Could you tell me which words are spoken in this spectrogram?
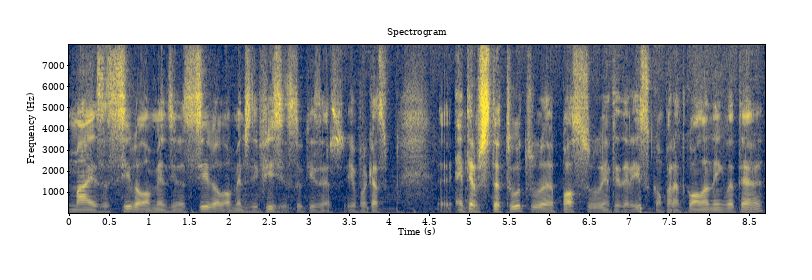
mais acessível, ou menos inacessível, ou menos difícil, se tu quiseres. Eu por acaso, eh, em termos de estatuto, eh, posso entender isso, comparando com a Holanda e a Inglaterra,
